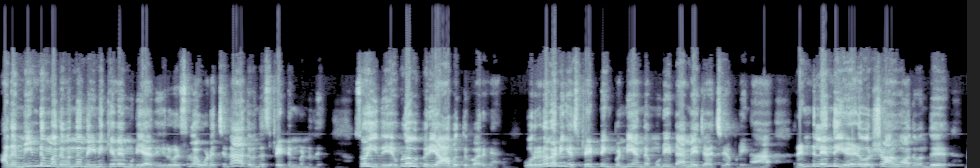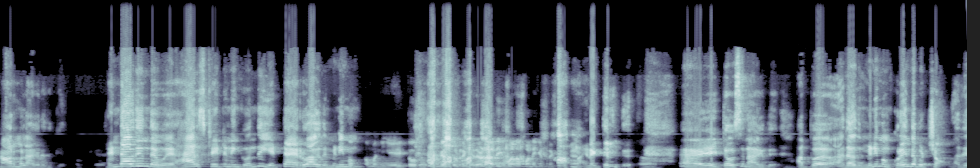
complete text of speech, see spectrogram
அதை மீண்டும் அதை வந்து அந்த இணைக்கவே முடியாது. இருவர்சலா உடைச்சுதான் அதை வந்து ஸ்ட்ரைட்டன் பண்ணுது. சோ இது எவ்வளவு பெரிய ஆபத்து பாருங்க. ஒரு தடவை நீங்க ஸ்ட்ரைட்னிங் பண்ணி அந்த முடி டேமேஜ் ஆச்சு அப்படின்னா ரெண்டுல இருந்து ஏழு வருஷம் ஆகும் அது வந்து நார்மல் ஆகுறதுக்கு. ரெண்டாவது இந்த ஹேர் ஸ்ட்ரைட்டனிங்க்கு வந்து எட்டாயிரம் ரூபா ஆகுது மினிமம் ஆமா நீங்க எயிட் தௌசண்ட் கம்மியா சொல்றீங்க. இதோட அதிகமா எல்லாம் பண்ணிக்கிட்டு இருக்கீங்க. எனக்கு தெரியுது ஆ. எயிட் தௌசண்ட் ஆகுது. அப்ப அதாவது மினிமம் குறைந்தபட்சம். அது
